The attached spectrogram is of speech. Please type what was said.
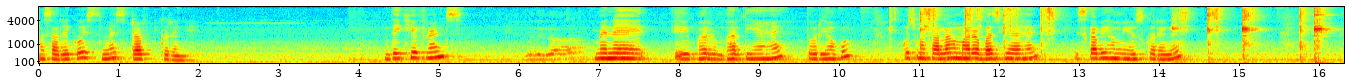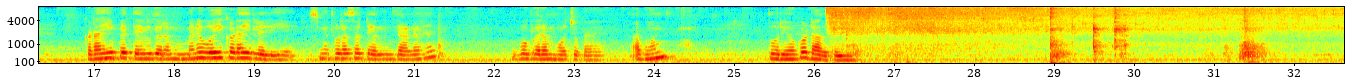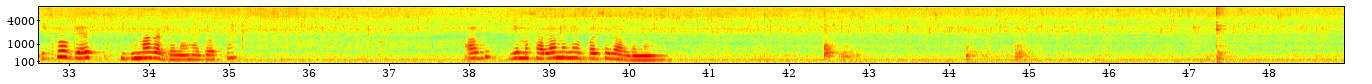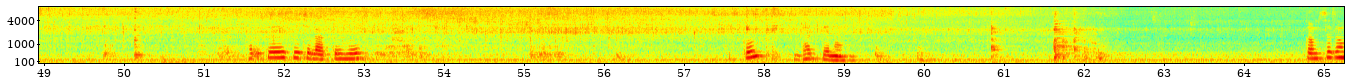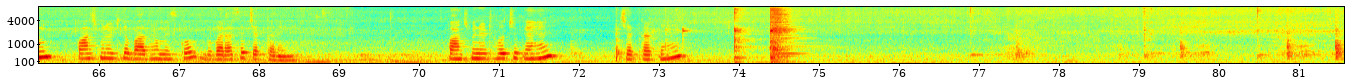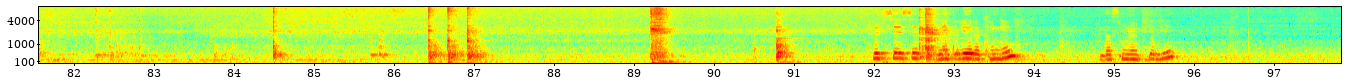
मसाले को इसमें स्टफ्ड करेंगे। देखिए फ्रेंड्स मैंने भर भर दिए हैं तोरियों को। कुछ मसाला हमारा बच गया है, इसका भी हम यूज़ करेंगे। कढ़ाई पे तेल गरम, मैंने वही कढ़ाई ले ली है। इसमें थोड़ा सा तेल डाला है, वो गरम हो चुका है। अब हम तोरियों को डालते हैं। इसको गैस धीमा कर देना है दोस्तों। अब ये मसाला मैंने ऊपर से डाल देना है। हल्के से चलाते हुए इसको ढक देना है। कम से कम पाँच मिनट के बाद हम इसको दोबारा से चेक करेंगे। पाँच मिनट हो चुके हैं। चेक करते हैं। फिर से इसे पकने के लिए रखेंगे दस मिनट के लिए।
